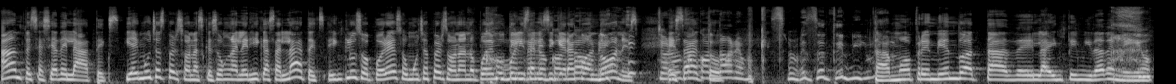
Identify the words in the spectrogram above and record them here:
Antes se hacía de látex y hay muchas personas que son alérgicas al látex. E incluso por eso muchas personas no pueden utilizar ni siquiera condones. Yo no uso Exacto. condones porque eso no es sostenible. Estamos aprendiendo hasta de la intimidad de mío.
